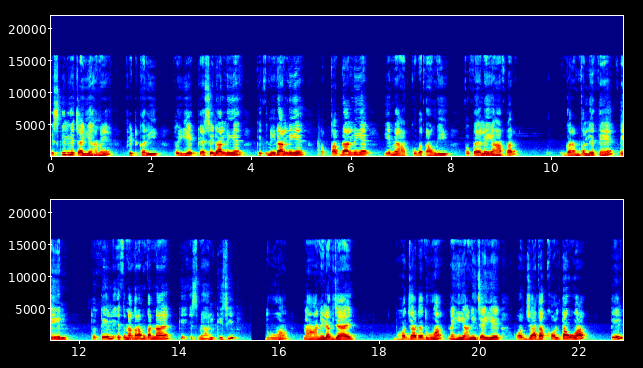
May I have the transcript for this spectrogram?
इसके लिए चाहिए हमें फिटकरी तो ये कैसे डालनी है, कितनी डालनी है और कब डालनी है, ये मैं आपको बताऊँगी। तो पहले यहाँ पर गरम कर लेते हैं तेल। तो तेल इतना गरम करना है कि इसमें हल्की सी धुआँ ना आने लग जाए। बहुत ज़्यादा धुआँ नहीं आनी चाहिए और ज़्यादा खोलता हुआ तेल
